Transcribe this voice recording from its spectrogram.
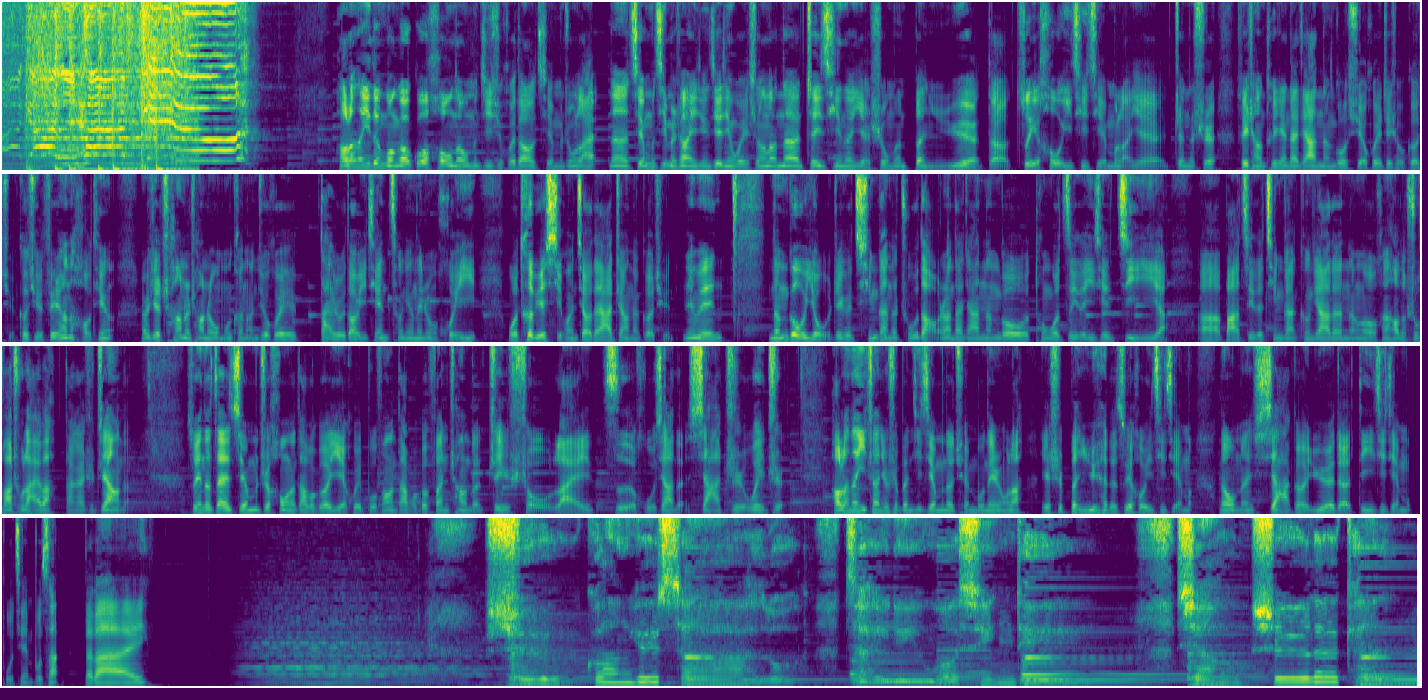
好了，那一段广告过后呢，我们继续回到节目中来。那节目基本上已经接近尾声了。那这期呢，也是我们本月的最后一期节目了，也真的是非常推荐大家能够学会这首歌曲。歌曲非常的好听，而且唱着唱着，我们可能就会带入到以前曾经那种回忆。我特别喜欢教大家这样的歌曲，因为能够有这个情感的主导，让大家能够通过自己的一些记忆啊，呃，把自己的情感更加的能够很好的抒发出来吧，大概是这样的。所以呢，在节目之后呢，大宝哥也会播放大宝哥翻唱的这首来自胡夏的《夏至未至》。好了，那以上就是本期节目的全部内容了，也是本月的最后一期节目。那我们下个月的第一期节目不见不散，拜拜。时光雨洒落在你我心底。消失了感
